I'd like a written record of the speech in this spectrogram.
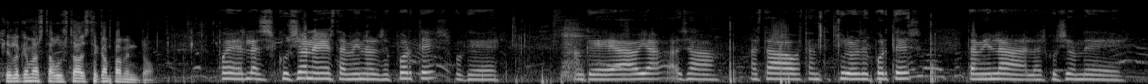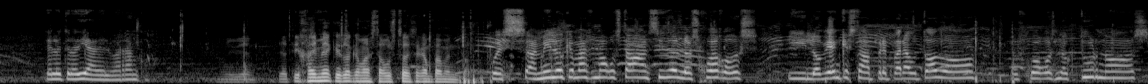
¿Qué es lo que más te ha gustado de este campamento? Pues las excursiones, también los deportes, porque aunque había, o sea, ha estado bastante chulo los deportes, también la, la excursión de, del otro día, del barranco. Muy bien. ¿Y a ti, Jaime, qué es lo que más te ha gustado de este campamento? Pues a mí lo que más me ha gustado han sido los juegos y lo bien que estaba preparado todo, los juegos nocturnos,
